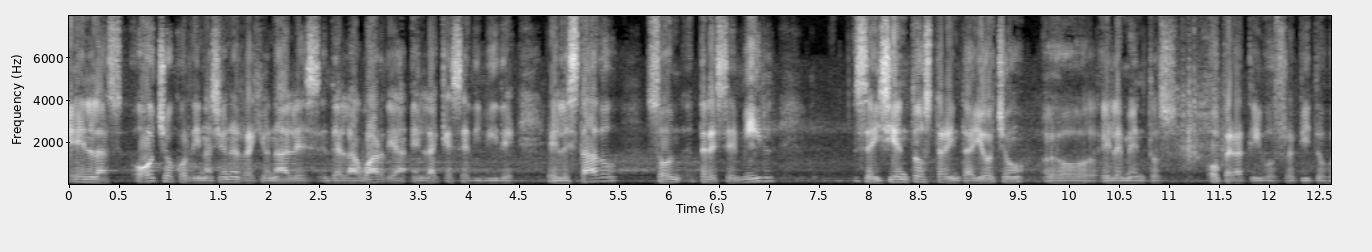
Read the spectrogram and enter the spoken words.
en las ocho coordinaciones regionales de la Guardia en la que se divide el Estado, son 13.638 eh, elementos operativos, repito.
